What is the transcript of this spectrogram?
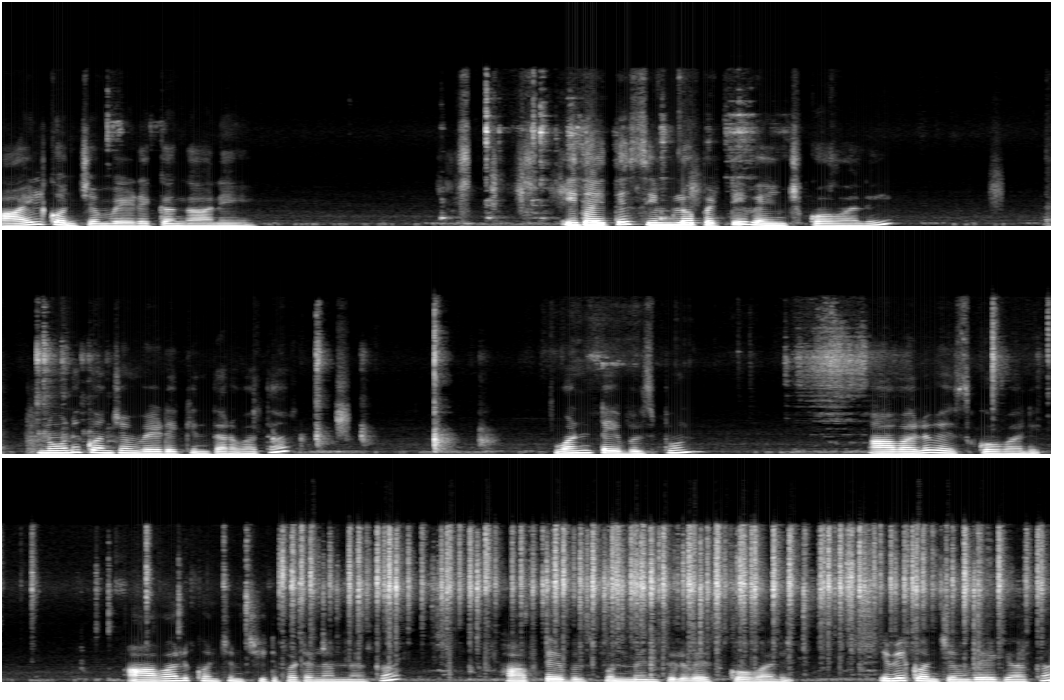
ఆయిల్ కొంచెం వేడెక్కగానే ఇదైతే సిమ్‌లో పెట్టి వేయించుకోవాలి. నూనె కొంచెం వేడెక్కిన తర్వాత వన్ టేబుల్ స్పూన్ ఆవాలు వేసుకోవాలి. ఆవాలు కొంచెం చిటపటలన్నాక హాఫ్ టేబుల్ స్పూన్ మెంతులు వేసుకోవాలి. ఇవి కొంచెం వేగాక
